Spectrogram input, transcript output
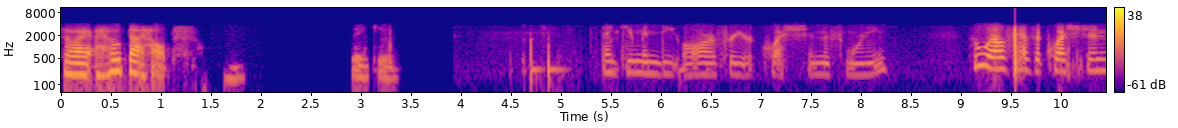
So I, I hope that helps. Thank you. Thank you, Mindy R., for your question this morning. Who else has a question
